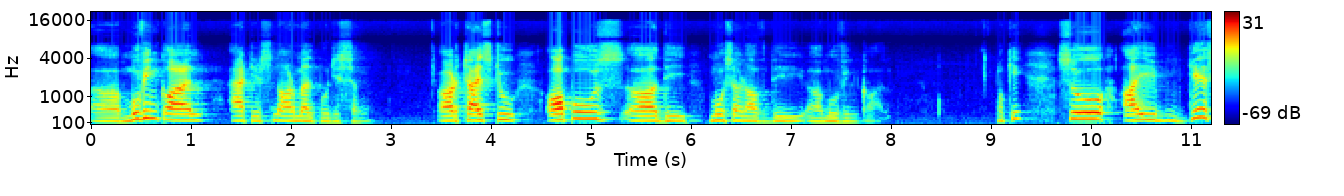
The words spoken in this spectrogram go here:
uh, moving coil at its normal position or tries to oppose uh, the motion of the uh, moving coil. Okay. So, I guess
